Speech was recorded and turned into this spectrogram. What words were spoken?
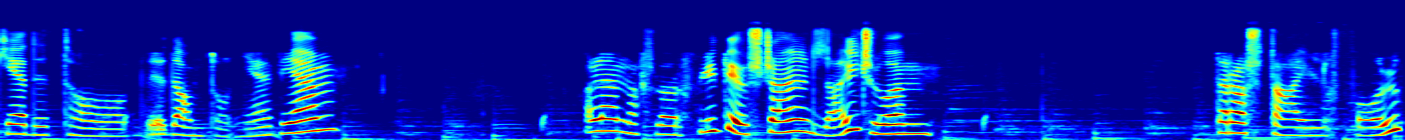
Kiedy to wydam, to nie wiem. Ale na Floor Flipie już challenge zaliczyłem. Teraz Tilefall.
